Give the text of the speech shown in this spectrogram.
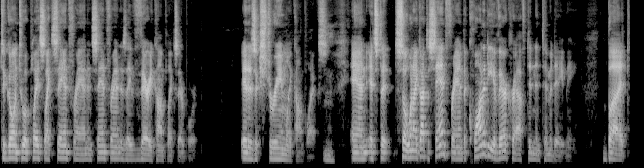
To go into a place like San Fran, and San Fran is a very complex airport. It is extremely complex. Mm. And it's that so when I got to San Fran, the quantity of aircraft didn't intimidate me, but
